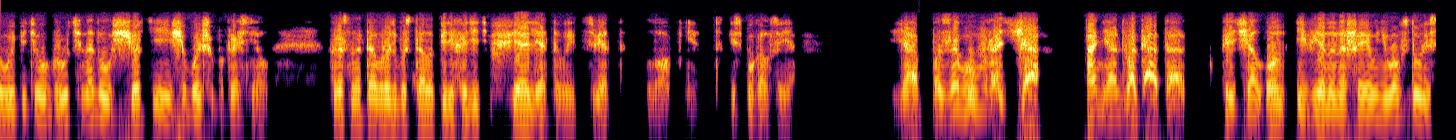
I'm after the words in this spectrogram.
выпятил грудь, надул щеки и еще больше покраснел. Краснота вроде бы стала переходить в фиолетовый цвет. «Лопнет», — испугался я. «Я позову врача, а не адвоката!» — кричал он, и вены на шее у него вздулись.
